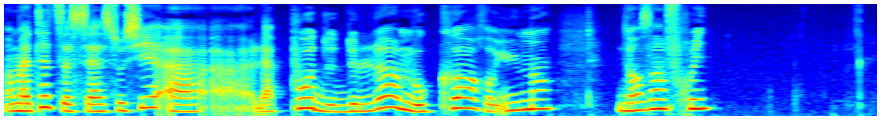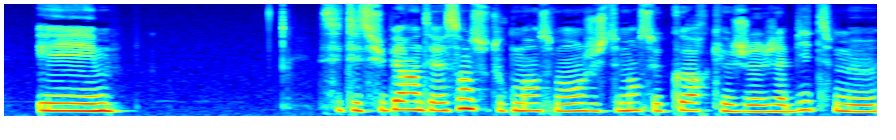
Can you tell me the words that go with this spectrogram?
dans ma tête, ça s'est associé à, la peau de, l'homme, au corps humain, dans un fruit. Et c'était super intéressant, surtout que moi en ce moment, justement, ce corps que j'habite me,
